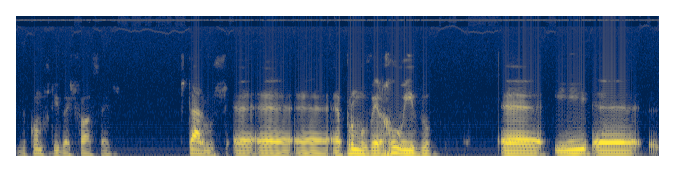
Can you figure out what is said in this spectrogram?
de combustíveis fósseis, estarmos a, a, a promover ruído uh, e uh,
